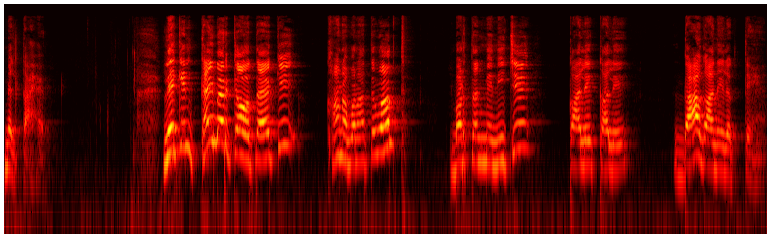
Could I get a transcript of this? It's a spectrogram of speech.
मिलता है। लेकिन कई बार क्या होता है कि खाना बनाते वक्त बर्तन में नीचे काले काले दाग आने लगते हैं,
